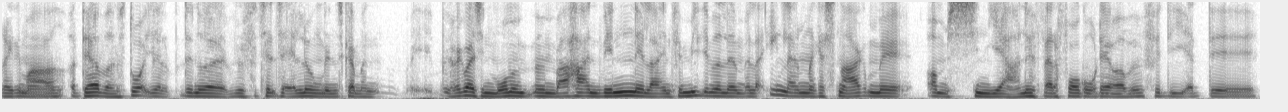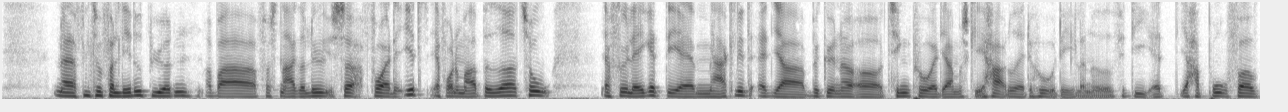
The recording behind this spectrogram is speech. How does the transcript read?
rigtig meget, og det har været en stor hjælp. Det er noget, jeg vil fortælle til alle unge mennesker. Man jeg kan ikke være sin mor, men man bare har en ven eller en familiemedlem, eller en eller anden, man kan snakke med om sin hjerne, hvad der foregår deroppe. Fordi at øh, når jeg ligesom får lettet byrden og bare får snakket løs, så får jeg det et, jeg får det meget bedre. To, jeg føler ikke, at det er mærkeligt, at jeg begynder at tænke på, at jeg måske har noget ADHD eller noget, fordi at jeg har brug for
